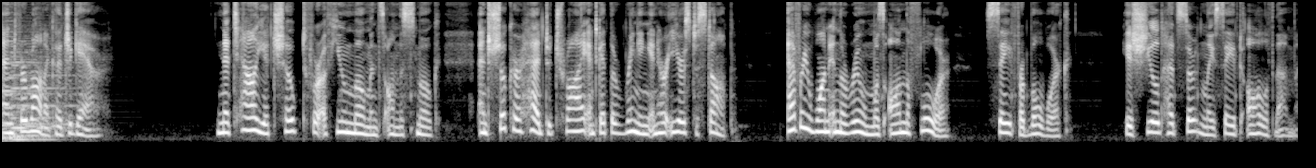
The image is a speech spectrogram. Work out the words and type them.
and Veronica Giguere. Natalia choked for a few moments on the smoke and shook her head to try and get the ringing in her ears to stop. Everyone in the room was on the floor, save for Bulwark. His shield had certainly saved all of them.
